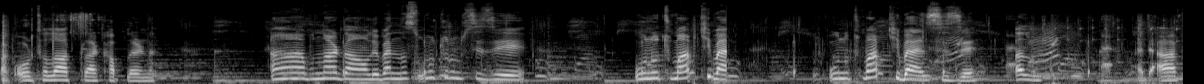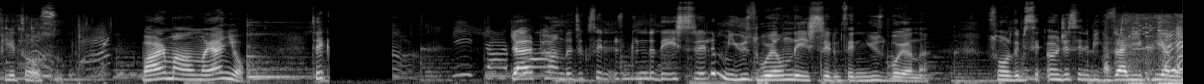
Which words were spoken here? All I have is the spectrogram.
Bak ortalığa attılar kaplarını. Aa bunlar da ağlıyor. Ben nasıl unuturum sizi? Unutmam ki ben. Unutmam ki ben sizi. Alın. Hadi afiyet olsun. Var mı almayan yok. Tek Gel pandacık senin üstünü de değiştirelim mi? Yüz boyanı değiştirelim senin yüz boyanı. Sonra da bir se- önce seni bir güzel yıkayalım.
